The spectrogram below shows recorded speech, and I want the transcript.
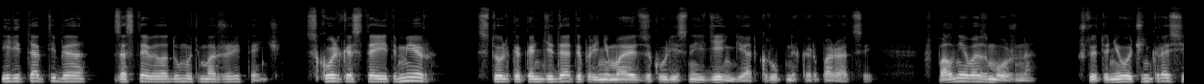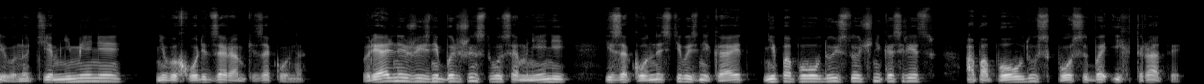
Или так тебя заставила думать Марджори Тенч? Сколько стоит мир, столько кандидаты принимают закулисные деньги от крупных корпораций. Вполне возможно, что это не очень красиво, но тем не менее не выходит за рамки закона. В реальной жизни большинство сомнений и законности возникает не по поводу источника средств, а по поводу способа их траты.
